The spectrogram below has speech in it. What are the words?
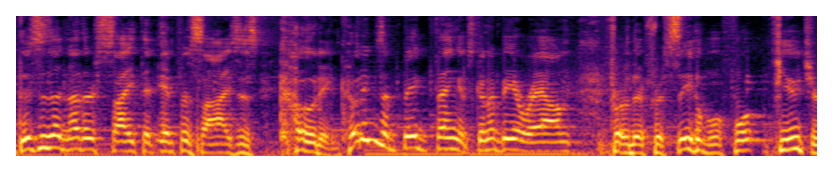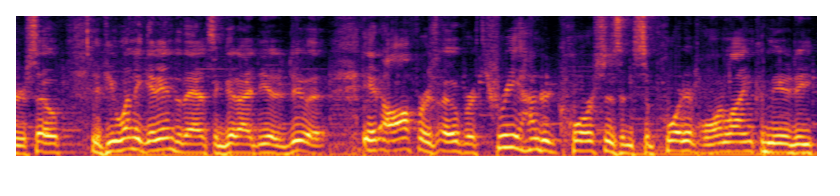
This is another site that emphasizes coding. Coding's a big thing. It's going to be around for the foreseeable future. So if you want to get into that it's a good idea to do it. It offers over 300 courses and supportive online community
